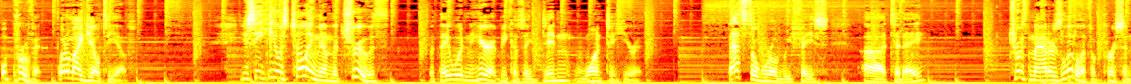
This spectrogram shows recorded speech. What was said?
Well, prove it. What am I guilty of? You see, he was telling them the truth, but they wouldn't hear it because they didn't want to hear it. That's the world we face uh, today. Truth matters little if a person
